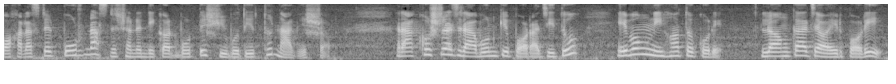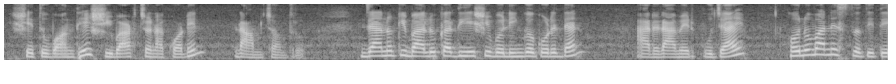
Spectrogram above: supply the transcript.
মহারাষ্ট্রের পূর্ণা স্টেশনের নিকটবর্তী শিবতীর্থ নাগেশ্বর। রাক্ষসরাজ রাবণকে পরাজিত এবং নিহত করে লঙ্কা জয়ের পরে সেতুবন্ধে শিবার্চনা করেন রামচন্দ্র। জানকী বালুকা দিয়ে শিবলিঙ্গ করে দেন আর রামের পূজায় হনুমানের স্তুতিতে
